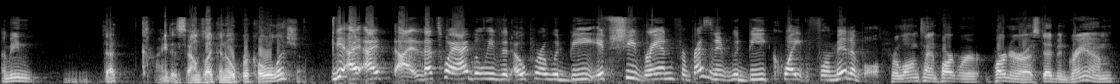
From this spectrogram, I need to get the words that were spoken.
I mean, that kind of sounds like an Oprah coalition. Yeah, I, I, I, that's why I believe that Oprah would be, if she ran for president, would be quite formidable. Her longtime partner, partner uh, Stedman Graham,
